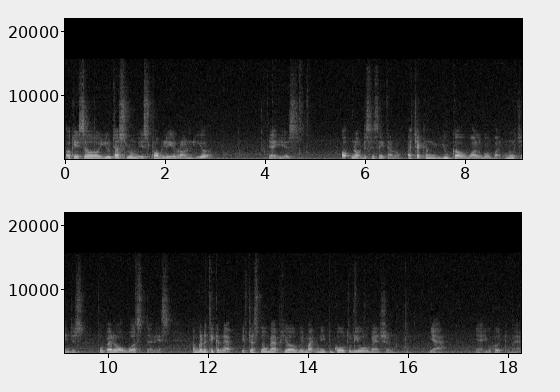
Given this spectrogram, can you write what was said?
Okay, so Yuuta's room is probably around here. There he is. Oh no, this is Seitaro. I checked on Yuka a while ago, but no changes. For better or worse, that is. I'm gonna take a nap. If there's no map here, we might need to go to the old mansion. Yeah. Yeah, you heard the man.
